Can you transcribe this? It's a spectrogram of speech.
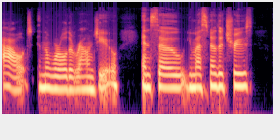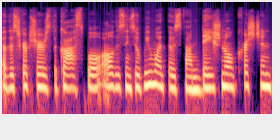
out in the world around you. And so you must know the truth of the scriptures, the gospel, all those things. So we want those foundational Christian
